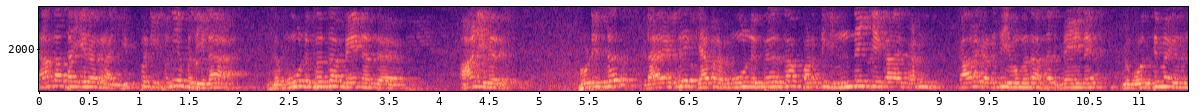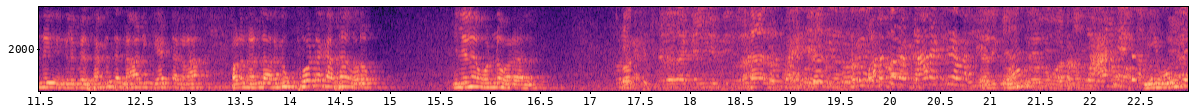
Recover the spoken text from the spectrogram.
நான் தான் சார் ஹீரோங்கிறேன் இப்போ நீங்கள் சொன்னீங்க பார்த்தீங்களா இந்த மூணு பேர் தான் மெயின் அந்த ஆணி பேர். ப்ரொடியூசர் டைரக்டர் கேமரா மூணு பேர் தான் படத்துக்கு இன்னைக்கு கா கண் காலகட்டத்தில் இவங்க தான் சார் மெயின் இவங்க ஒத்திமா இருந்து எங்களுக்கு சங்கத்தை நாடு கேட்டாங்கன்னா படம் நல்லா இருக்கும் போட்ட காசாக வரும். இல்லைன்னா ஒன்றும் வராது. ஓகே. ஒண்ணு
